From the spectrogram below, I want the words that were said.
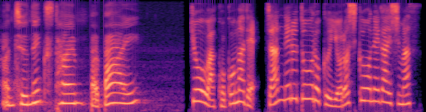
Until next time, bye bye. 今日はここまで。チャンネル登録よろしくお願いします。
